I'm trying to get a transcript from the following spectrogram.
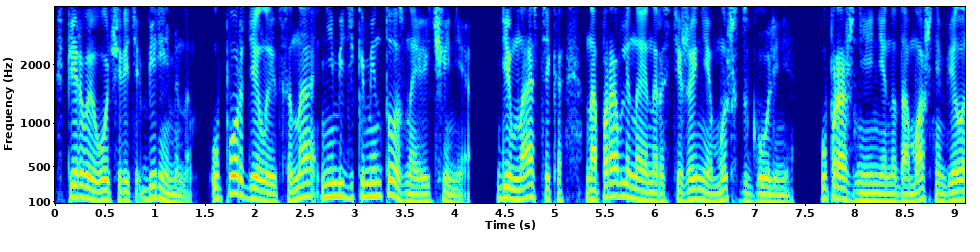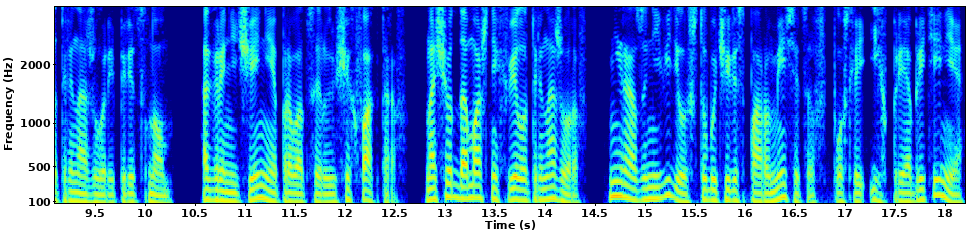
в первую очередь беременным. Упор делается на немедикаментозное лечение. Гимнастика, направленная на растяжение мышц голени, упражнения на домашнем велотренажере перед сном, ограничение провоцирующих факторов. Насчет домашних велотренажеров. Ни разу не видел, чтобы через пару месяцев после их приобретения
